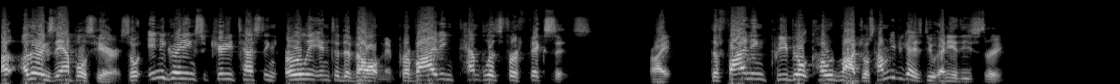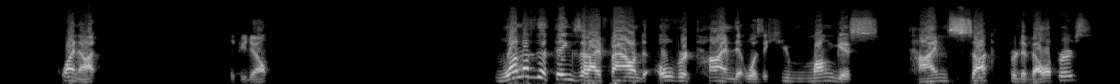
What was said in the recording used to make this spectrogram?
uh, other examples here. So integrating security testing early into development, providing templates for fixes, right? Defining pre-built code modules. How many of you guys do any of these three? Why not? If you don't. One of the things that I found over time that was a humongous time sucked for developers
